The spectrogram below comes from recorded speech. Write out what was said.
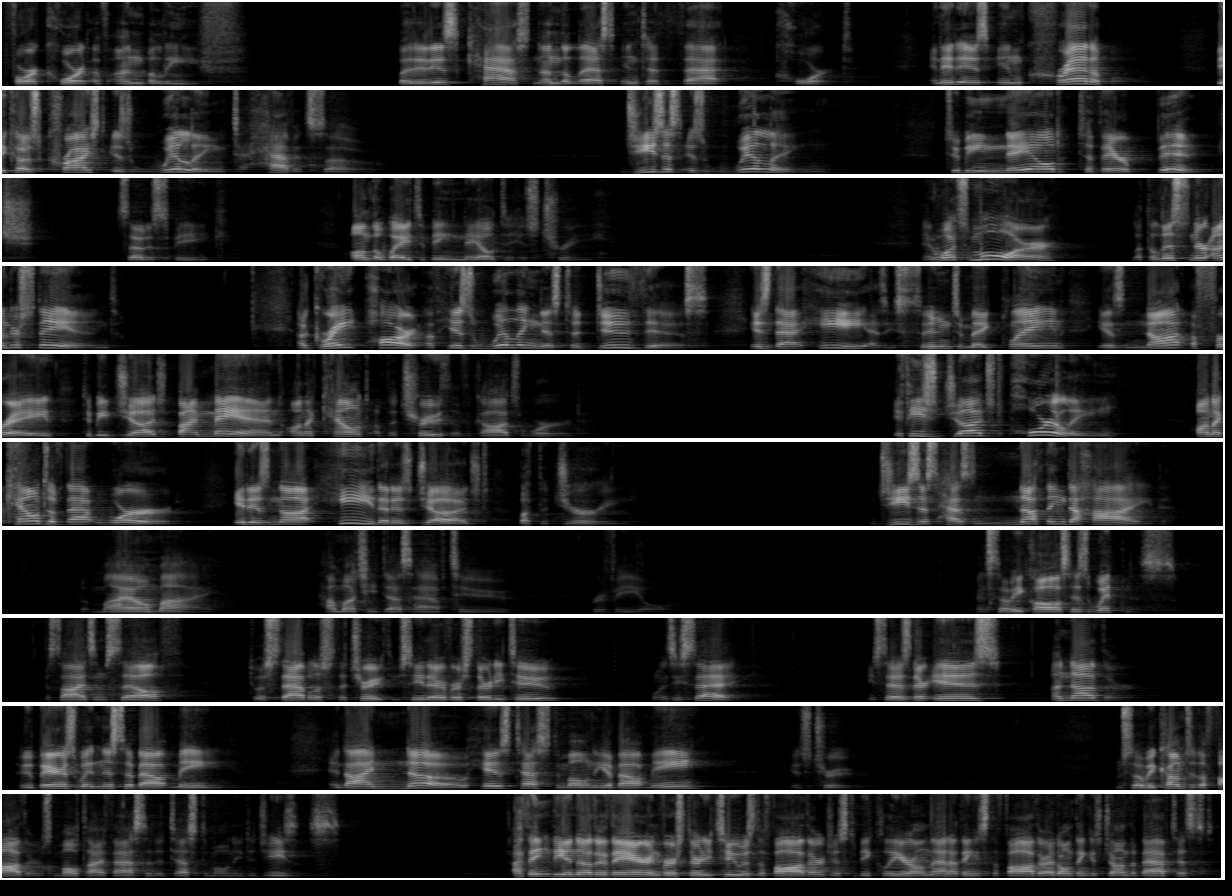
for a court of unbelief. But it is cast nonetheless into that court. And it is incredible because Christ is willing to have it so. Jesus is willing to be nailed to their bench, so to speak, on the way to being nailed to his tree. And what's more, let the listener understand, a great part of his willingness to do this is that he, as he's soon to make plain, is not afraid to be judged by man on account of the truth of God's word. If he's judged poorly, on account of that word, it is not he that is judged, but the jury. Jesus has nothing to hide, but my oh my, how much he does have to reveal. And so he calls his witness, besides himself, to establish the truth. You see there, verse 32? What does he say? He says, There is another who bears witness about me and I know his testimony about me is true. And so we come to the Father's multifaceted testimony to Jesus. I think the another there in verse 32 is the Father, just to be clear on that. I think it's the Father. I don't think it's John the Baptist.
